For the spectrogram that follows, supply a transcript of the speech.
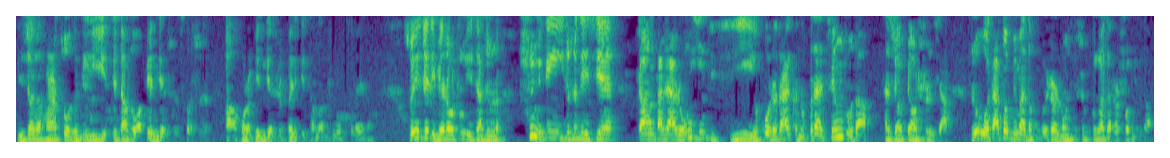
你需要在旁边做个定义，这叫做边界值测试啊，或者边界值分析等等诸如此类的。所以这里边时候注意一下，就是术语定义就是那些让大家容易引起歧义或者大家可能不太清楚的，才需要标示一下。如果大家都明白怎么回事的东西，是不需要在这说明的。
